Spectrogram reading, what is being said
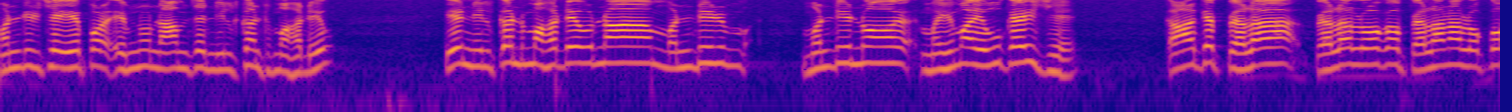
મંદિર છે, એ પણ એમનું નામ છે નીલકંઠ મહાદેવ. એ નીલકંઠ મહાદેવના મંદિર, મંદિરનો મહિમા એવું કહે છે, કારણ કે પહેલાં પહેલાં લોકો, પહેલાંના લોકો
